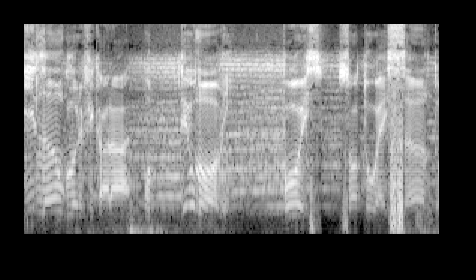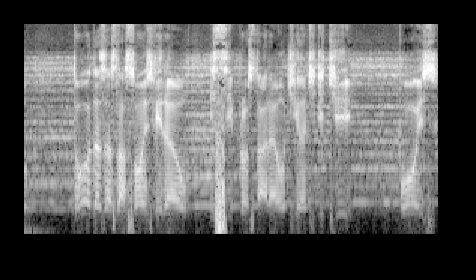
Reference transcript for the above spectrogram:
e não glorificará o teu nome, pois só tu és santo. Todas as nações virão e se prostrarão diante de ti, pois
